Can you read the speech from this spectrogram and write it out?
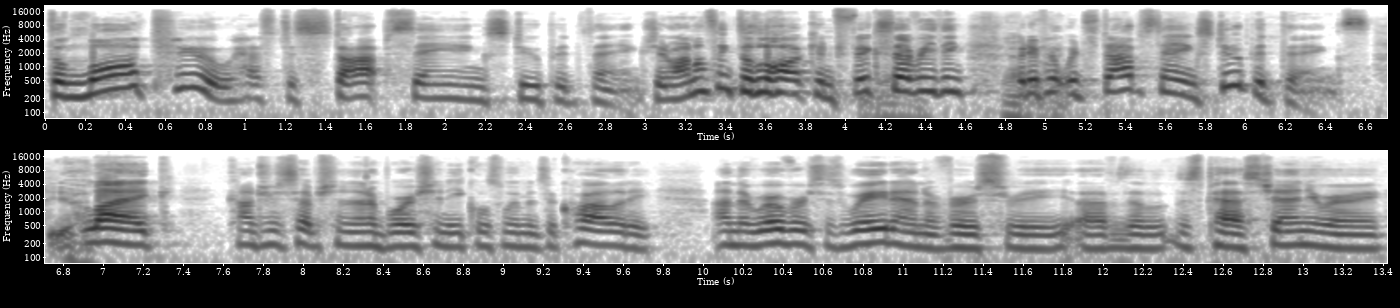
the law too has to stop saying stupid things. You know, I don't think the law can fix yeah. everything, yeah, but if it would stop saying stupid things, yeah. like contraception and abortion equals women's equality. On the Roe versus Wade anniversary of the, this past January,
